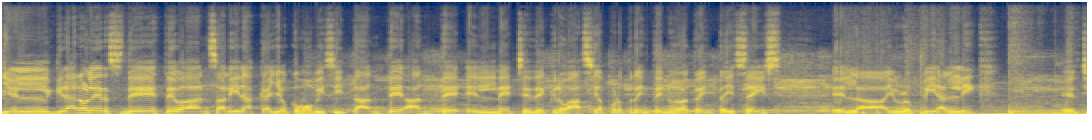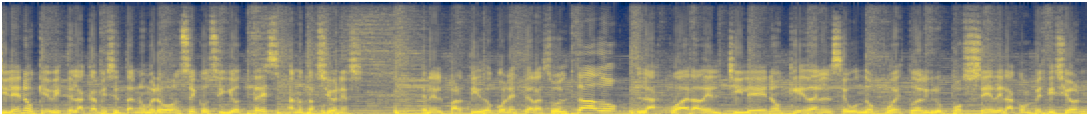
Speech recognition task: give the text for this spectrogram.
Y el Granolers de Esteban Salinas cayó como visitante ante el Neche de Croacia por 39 a 36 en la European League. El chileno que viste la camiseta número 11 consiguió tres anotaciones en el partido. Con este resultado, la escuadra del chileno queda en el segundo puesto del grupo C de la competición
